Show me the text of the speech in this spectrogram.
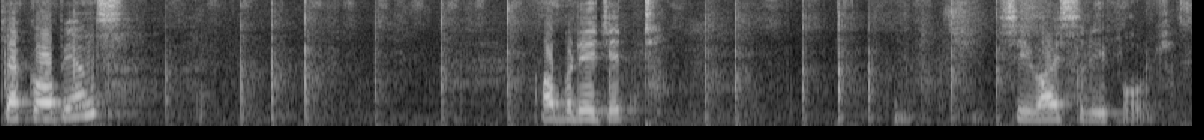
Jacobians of rigid CY threefold.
